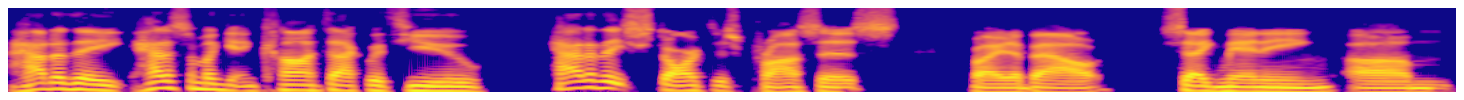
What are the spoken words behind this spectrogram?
how do they how does someone get in contact with you how do they start this process right about segmenting um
